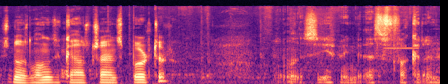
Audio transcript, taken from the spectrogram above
It's not as long as a car transporter. Let's see if we can get this fucker in.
